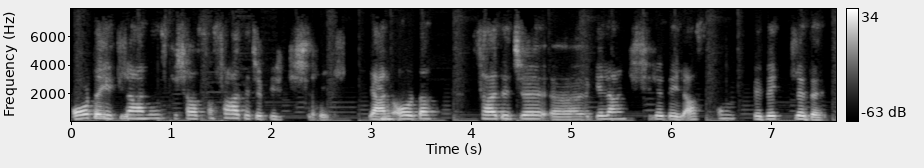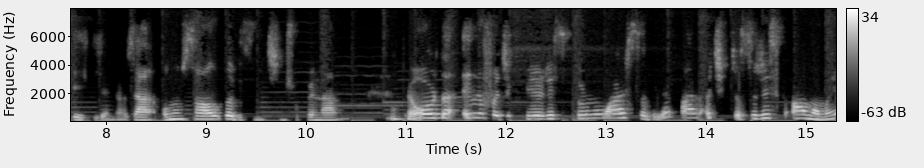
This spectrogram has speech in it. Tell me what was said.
orada ilgilendiğiniz kişi aslında sadece bir kişi değil. Yani orada sadece e, gelen kişiyle değil aslında onun bebekle de ilgileniyoruz. Yani onun sağlığı da bizim için çok önemli. Hı hı. Ve orada en ufacık bir risk durumu varsa bile ben açıkçası risk almamayı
